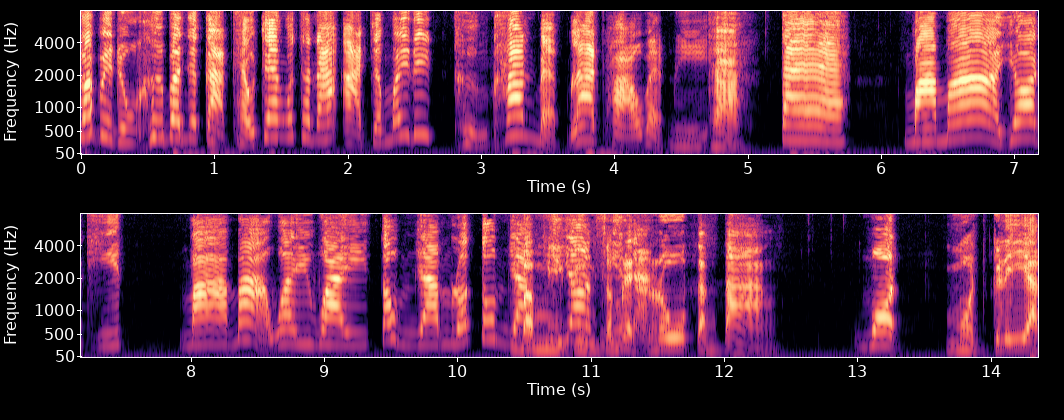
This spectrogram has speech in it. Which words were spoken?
ก็ไปดูคือบรรยากาศแถวแจ้งวัฒนะอาจจะไม่ได้ถึงขั้นแบบลาดพร้าวแบบนี้ค่ะแต่มาม่ายอดฮิต มาม่าไวไวๆต้มยำรสต้มบะยำหมี่ที่ยกึ่อดงฮิสำตเร็จอะรูปต่างหมดๆหมดเกลี้ยง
